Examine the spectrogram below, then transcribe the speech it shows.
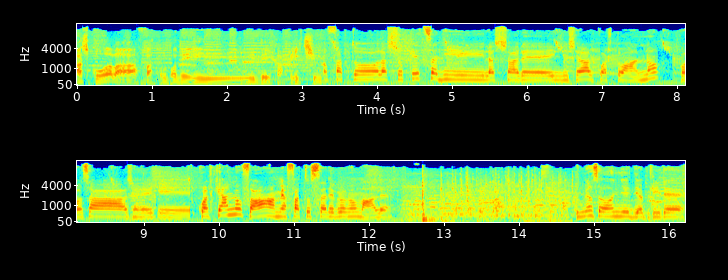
A scuola ha fatto un po' dei, dei capricci. Ho fatto la sciocchezza di lasciare il liceo al quarto anno, cosa cioè, che qualche anno fa mi ha fatto stare proprio male. Il mio sogno è di aprire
